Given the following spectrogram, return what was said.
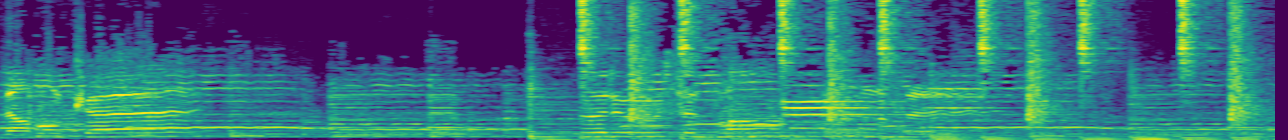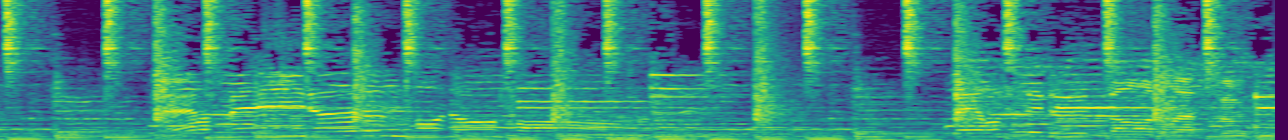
dans mon cœur, doucement pays de mon enfance, de tendre insouciance,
